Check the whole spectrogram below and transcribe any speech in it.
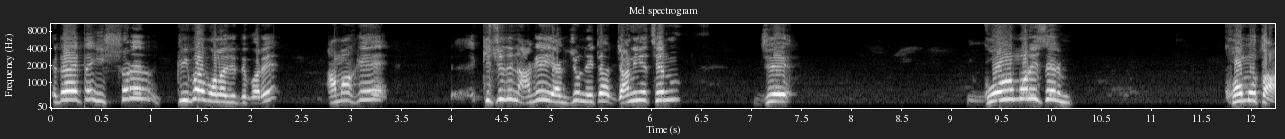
এটা একটা ঈশ্বরের কৃপা বলা যেতে পারে। আমাকে কিছুদিন আগেই একজন এটা জানিয়েছেন যে গোলমরিচের ক্ষমতা,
